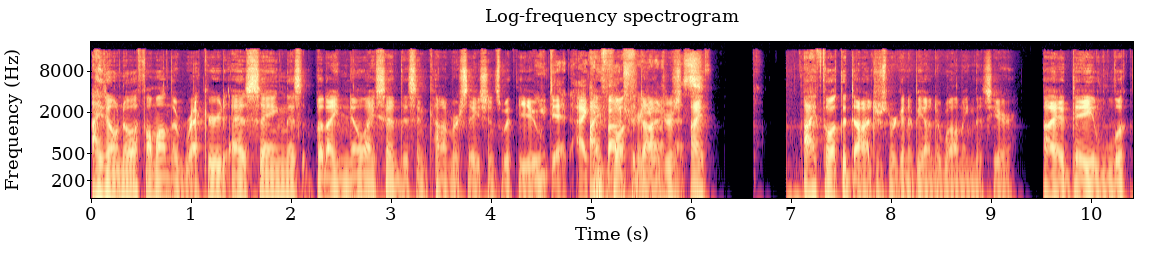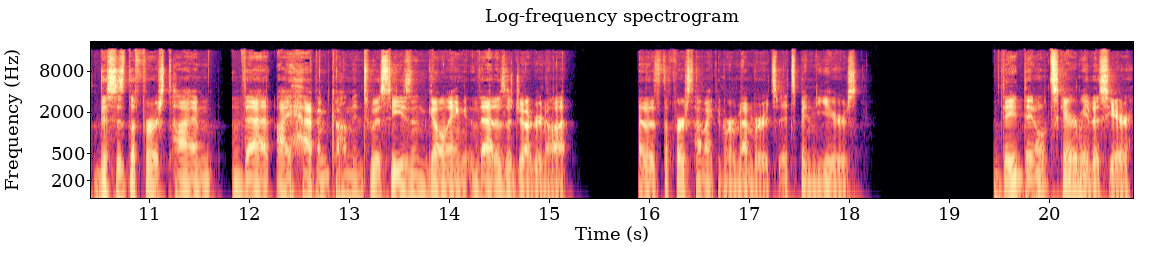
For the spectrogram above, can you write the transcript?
I don't know if I'm on the record as saying this, but I know I said this in conversations with you. You did. I I thought the Dodgers. I I thought the Dodgers were going to be underwhelming this year. I they look. This is the first time that I haven't come into a season going that is a juggernaut. That is the first time I can remember. It's it's been years. They they don't scare me this year.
